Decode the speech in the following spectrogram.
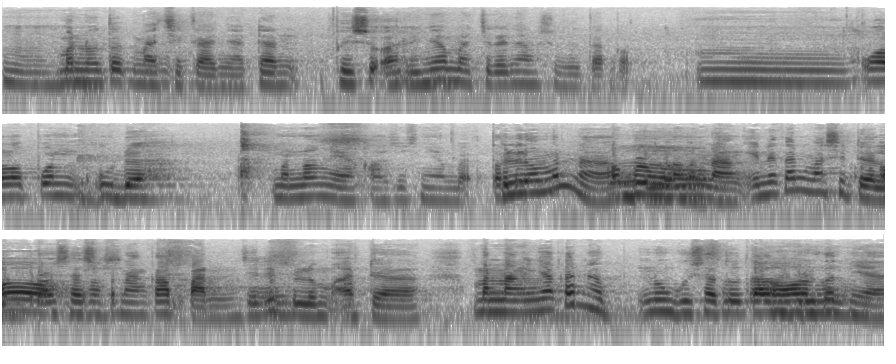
menuntut majikannya. Dan besok harinya majikannya langsung ditangkap. Hmm, walaupun udah menang ya kasusnya Mbak. Tapi- belum menang, Oh, belum belum menang. menang. Ini kan masih dalam Oh, proses penangkapan, jadi belum ada. Menangnya kan nunggu satu tahun berikutnya.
